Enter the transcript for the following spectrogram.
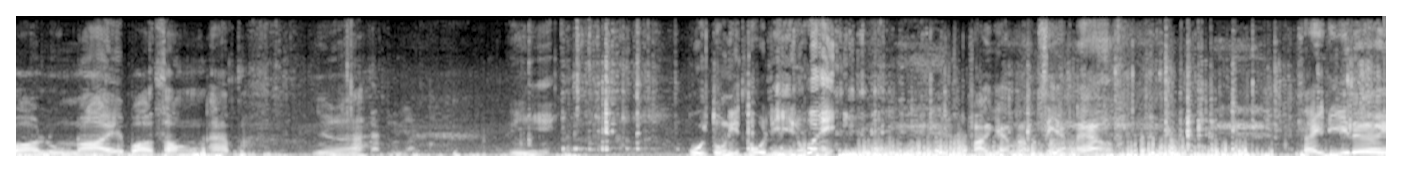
บ่อลุงน้อยบ่อสองครับนี่นะจับตัวใหญ่นี่อุ้ยตัวนี้ตัวดีด้วย ฟังอย่างน้ำเสียงแล้วใช้ดีเลย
